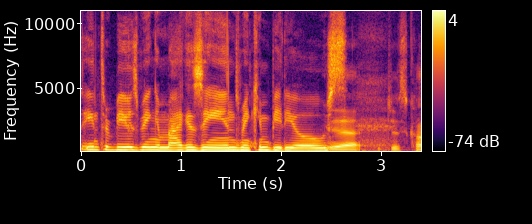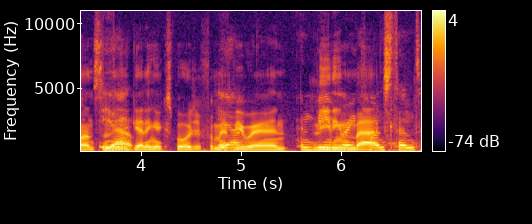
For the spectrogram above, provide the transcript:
interviews, being in magazines, making videos. Yeah, just constantly Yeah. getting exposure from Yeah. everywhere and, And leading them back. constant.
